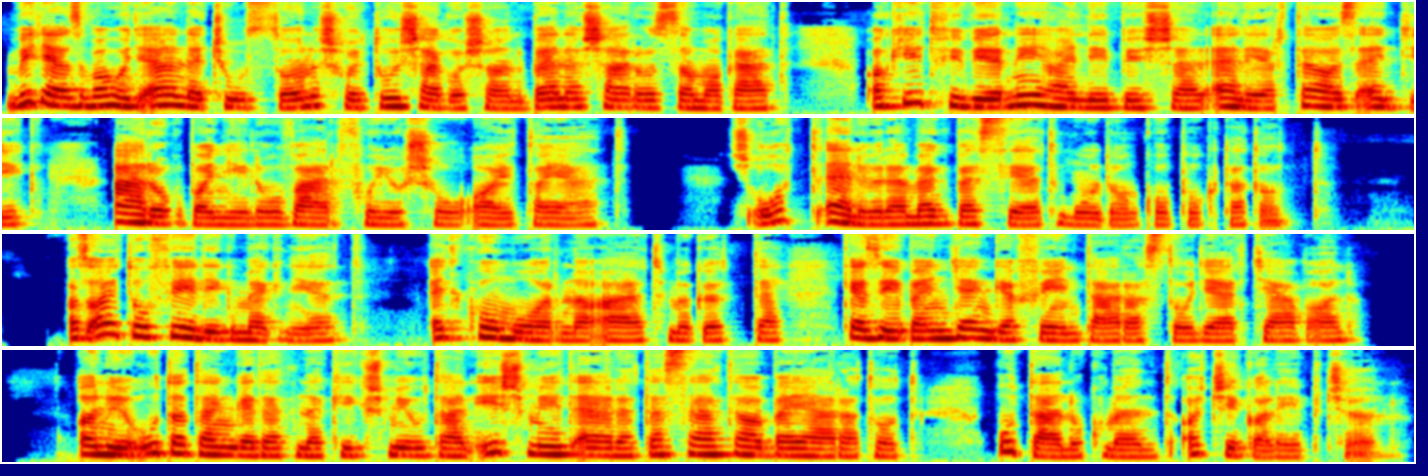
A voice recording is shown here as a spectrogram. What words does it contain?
Vigyázva, hogy el ne csúszson, s hogy túlságosan benesározza magát, a két fivér néhány lépéssel elérte az egyik árokba nyíló várfolyosó ajtaját, s ott előre megbeszélt módon kopogtatott. Az ajtó félig megnyílt, egy komorna állt mögötte, kezében gyenge fénytárasztó gyertyával. A nő utat engedett nekik, s miután ismét erre teszelte a bejáratot, utánuk ment a csiga lépcsőn.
